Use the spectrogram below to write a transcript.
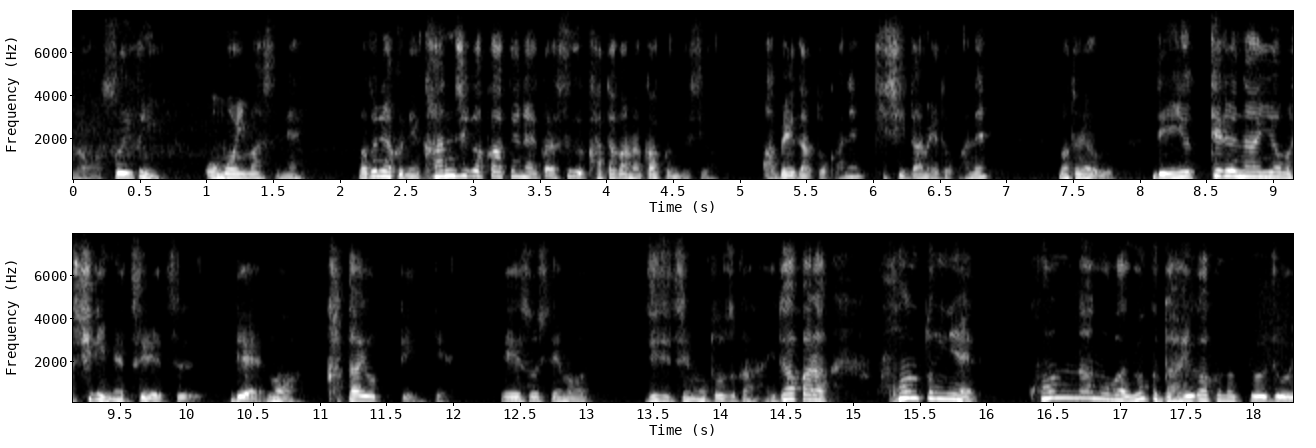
の、そういうふうに思いますね。まあ、とにかくね、漢字が書けないからすぐカタカナ書くんですよ。安倍だとかね、岸ダメとかね。まあ、とにかく、で、言ってる内容も尻滅裂で、もう偏っていて、でそしてもう事実に基づかない。だから、本当にね、こんなのがよく大学の教授を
